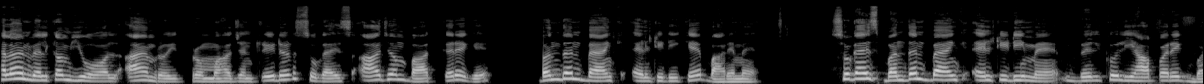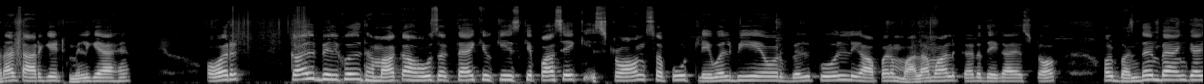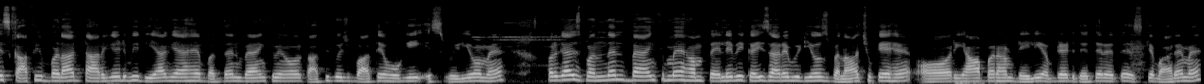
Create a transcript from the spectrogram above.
Hello and welcome you all I am Rohit from Mahajan trader so guys आज हम बात करेंगे बंधन बैंक एलटीडी के बारे में। So so guys Bandhan bank LTD में बिल्कुल यहाँ पर एक बड़ा टारगेट मिल गया है। और कल बिल्कुल धमाका हो सकता है क्योंकि इसके पास एक स्ट्रॉन्ग सपोर्ट लेवल भी है और बिल्कुल यहाँ पर मालामाल कर देगा स्टॉक और बंधन बैंक का इस काफ़ी बड़ा टारगेट भी दिया गया है बंधन बैंक में और काफ़ी कुछ बातें होगी इस वीडियो में। और गैस बंधन बैंक में हम पहले भी कई सारे वीडियोस बना चुके हैं और यहाँ पर हम डेली अपडेट देते रहते हैं इसके बारे में।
